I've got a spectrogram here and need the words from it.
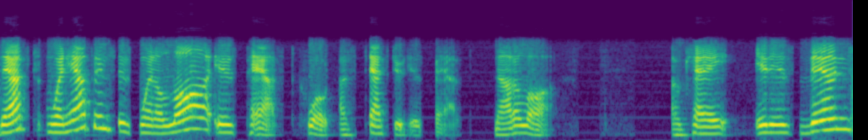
That's what happens is when a law is passed, quote, a statute is passed, not a law. Okay, it is then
